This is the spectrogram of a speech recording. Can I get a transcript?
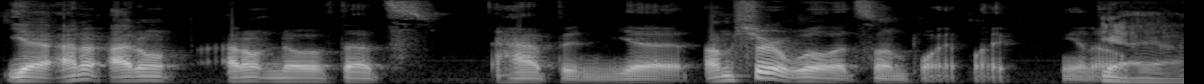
yeah, I don't I don't I don't know if that's happened yet. I'm sure it will at some point. Like you know, yeah, yeah.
